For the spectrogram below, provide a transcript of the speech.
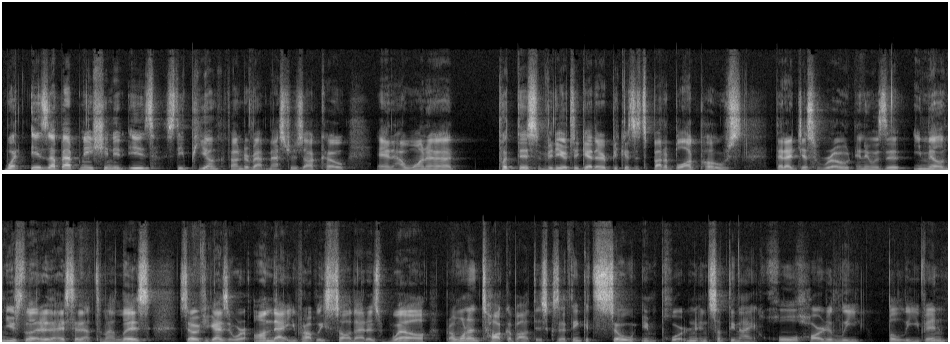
What is up, App Nation? It is Steve P. Young, founder of AppMasters.co, and I want to put this video together because it's about a blog post that I just wrote, and it was an email newsletter that I sent out to my list. So if you guys were on that, you probably saw that as well. But I want to talk about this because I think it's so important and something I wholeheartedly believe in,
